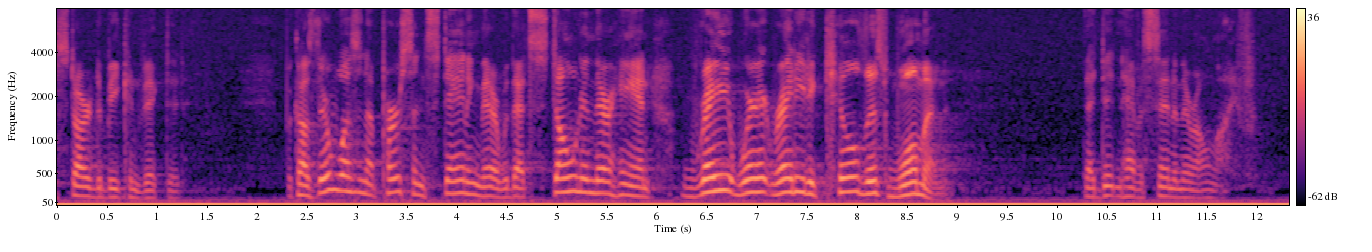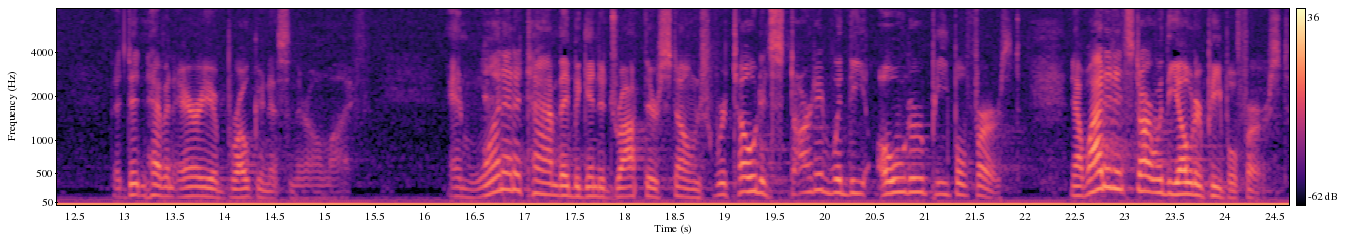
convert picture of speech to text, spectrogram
started to be convicted because there wasn't a person standing there with that stone in their hand, ready, ready to kill this woman that didn't have a sin in their own life, that didn't have an area of brokenness in their own life. And one at a time, they begin to drop their stones. We're told it started with the older people first. Now, why did it start with the older people first?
